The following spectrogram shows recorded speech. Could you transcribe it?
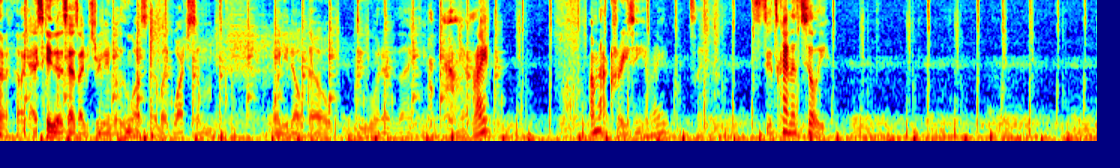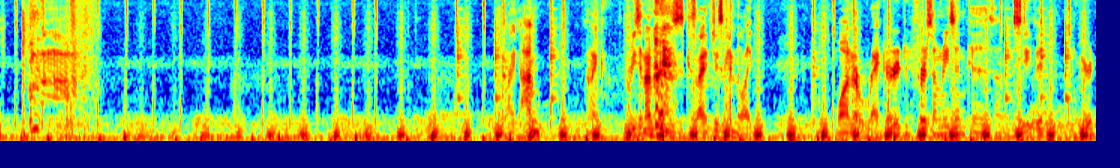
like I say this as I'm streaming, but who wants to like watch some when you don't know do whatever the heck you? Yeah, right? I'm not crazy, right? It's like, it's, it's kind of silly. Like I'm, like the reason I'm doing this is because I just kind of like want a record for some reason because I'm stupid, and weird.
